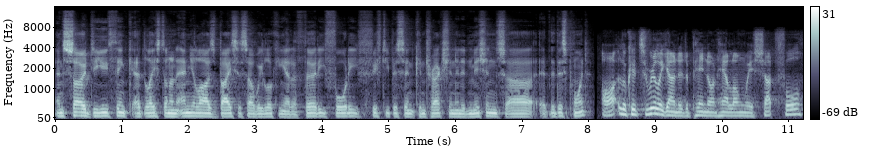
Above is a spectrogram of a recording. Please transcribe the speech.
And so, do you think, at least on an annualised basis, are we looking at a 30, 40, 50% contraction in admissions uh, at this point? Oh, look, it's really going to depend on how long we're shut for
